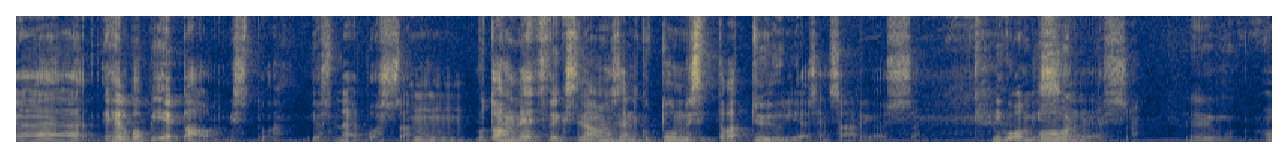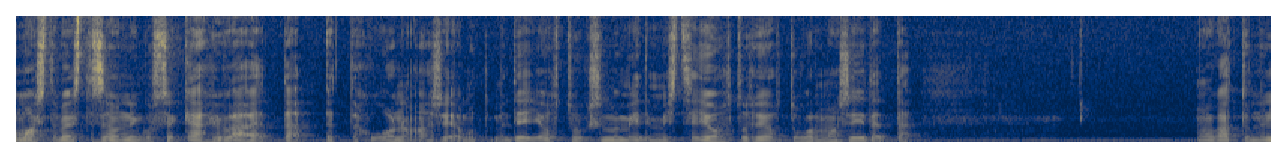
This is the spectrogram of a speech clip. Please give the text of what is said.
äh, helpompi epäonnistua, jos näin voisi sanoa. Mm. Mutta onhan Netflixillä onhan se niin kuin tunnistettava tyyli sen sarjoissa, niin kuin omissa on. sarjoissa. Omasta mielestä se on niin kuin sekä hyvä että, että huono asia, mutta mä tiedän johtuuko se, mä mietin mistä se johtuu. Se johtuu varmaan siitä, että mä oon katsonut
